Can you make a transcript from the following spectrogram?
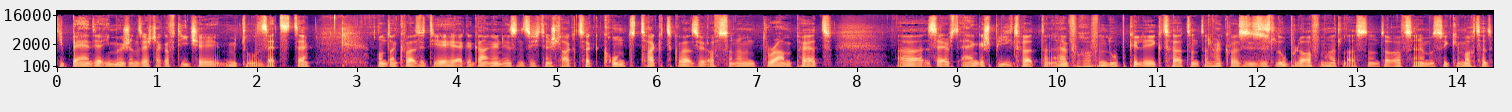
die Band ja immer schon sehr stark auf DJ-Mittel setzte und dann quasi die hergegangen ist und sich den Schlagzeuggrundtakt quasi auf so einem Drumpad äh, selbst eingespielt hat, dann einfach auf einen Loop gelegt hat und dann halt quasi dieses Loop laufen hat lassen und darauf seine Musik gemacht hat.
